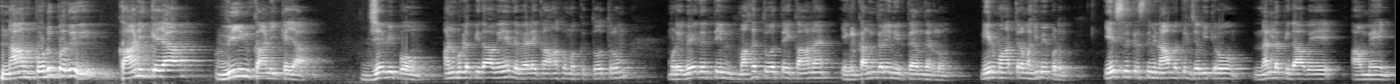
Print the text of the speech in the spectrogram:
நாம் கொடுப்பது காணிக்கையா? வீண் காணிக்கையா? ஜெபிப்போம். அன்புள்ள பிதாவே இந்த வேலைக்காக உமக்கு தோற்றும் உம்முடைய வேதத்தின் மகத்துவத்தை காண எங்கள் கண்களை நீர் திறந்தரலும் நீர் மாத்திர மகிமைப்படும். இயேசு கிறிஸ்துவின் நாமத்தில் ஜெபிக்கிறோம். நல்ல பிதாவே ஆமேன்.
